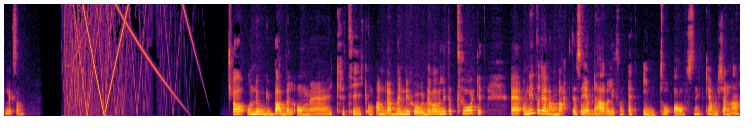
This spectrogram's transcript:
liksom. Ja, och nog babbel om eh, kritik om andra människor. Det var väl lite tråkigt. Eh, om ni inte redan har märkt det så är det här väl liksom ett introavsnitt kan jag väl känna.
